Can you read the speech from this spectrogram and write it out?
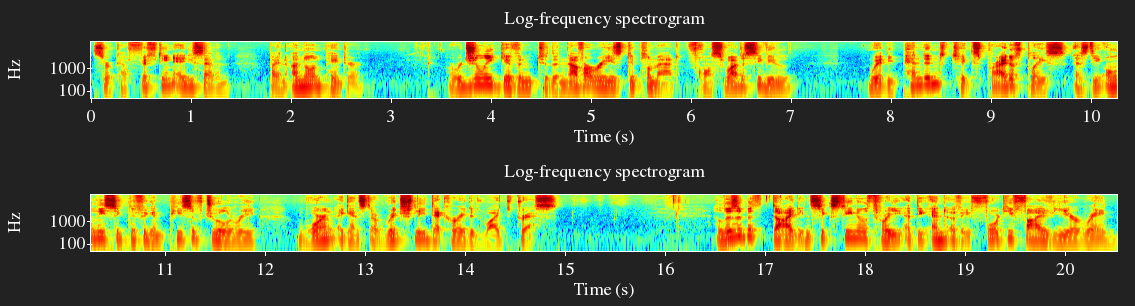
circa 1587, by an unknown painter, originally given to the Navarrese diplomat Francois de Civille, where the pendant takes pride of place as the only significant piece of jewelry worn against a richly decorated white dress. Elizabeth died in 1603 at the end of a 45 year reign,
